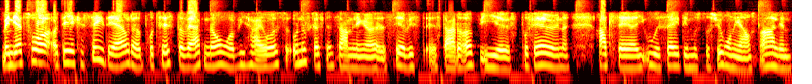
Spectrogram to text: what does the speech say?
Men jeg tror, og det jeg kan se, det er jo, der er protester verden over. Vi har jo også underskriftsindsamlinger, ser vi starter op i, øh, på Færøerne, retssager i USA, demonstrationer i Australien.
